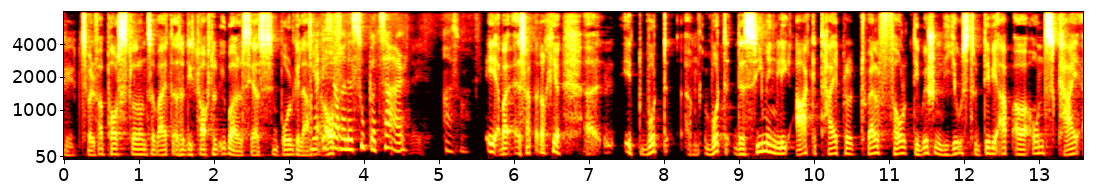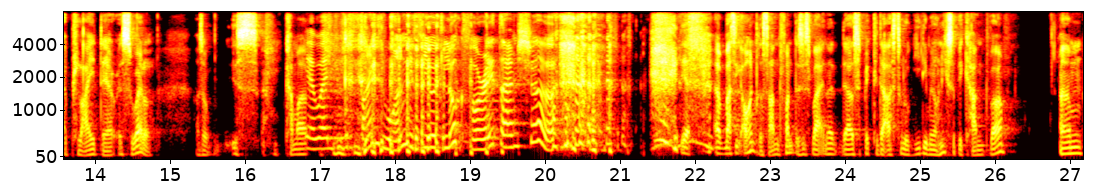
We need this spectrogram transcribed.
die zwölf Apostel und so weiter. Also die taucht halt überall sehr symbolgeladen auf. Ja, ist auch eine super Zahl. Also. Eh, aber es schreibt er doch hier, uh, it would, um, would the seemingly archetypal twelve-fold division we use to divvy up our own sky apply there as well? Also ist, kann man. Yeah, well, you would find one if you would look for it, I'm sure. ja, äh, was ich auch interessant fand, das ist war einer der Aspekte der Astrologie, die mir noch nicht so bekannt war. Ähm,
